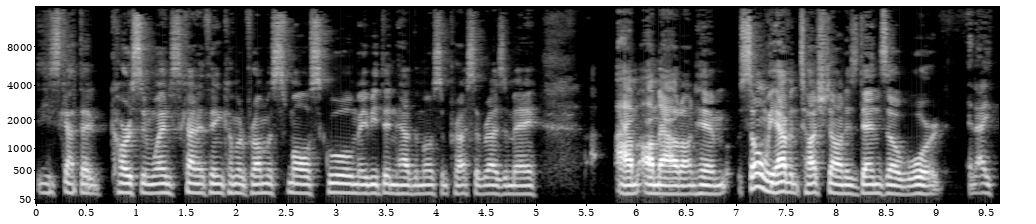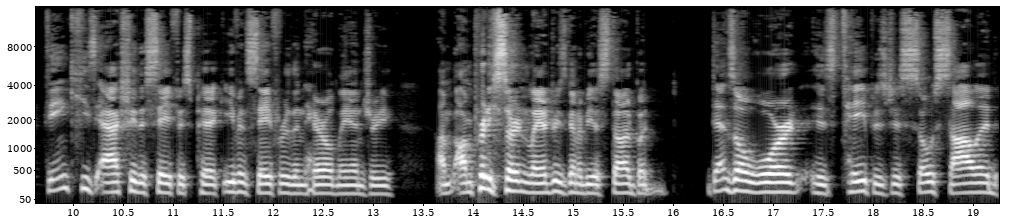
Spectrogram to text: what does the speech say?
he's got that Carson Wentz kind of thing coming from a small school. Maybe didn't have the most impressive resume. I'm I'm out on him. Someone we haven't touched on is Denzel Ward, and I think he's actually the safest pick, even safer than Harold Landry. I'm I'm pretty certain Landry's going to be a stud, but Denzel Ward, his tape is just so solid.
